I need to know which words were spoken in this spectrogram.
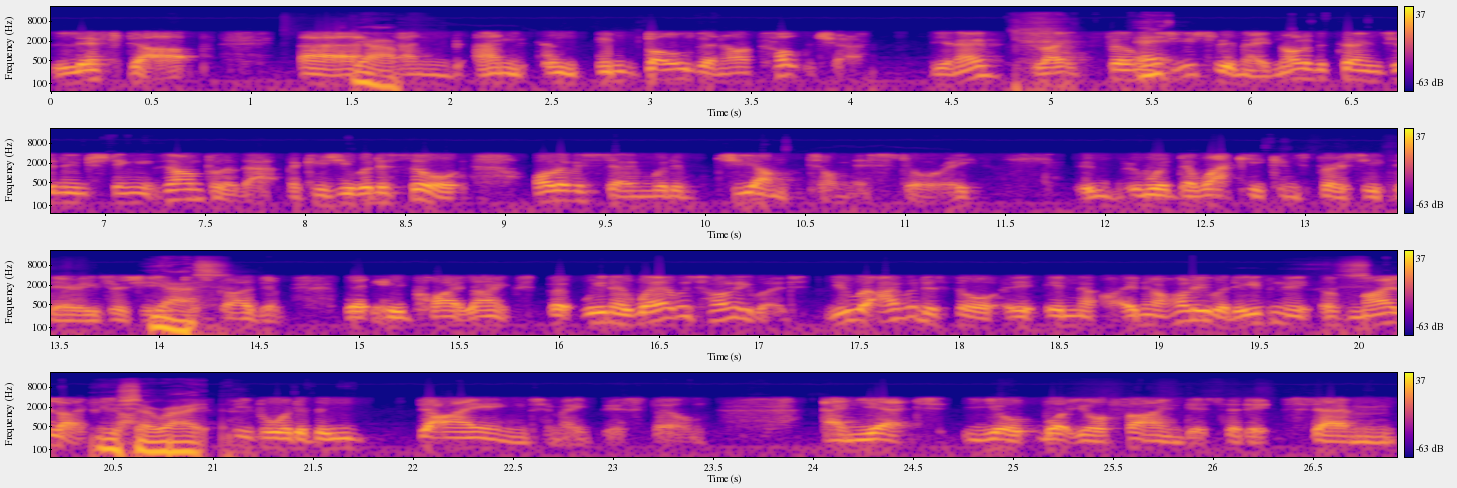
lift up, uh, yeah. and, and and embolden our culture. You know, like films and, used to be made. And Oliver Stone's an interesting example of that because you would have thought Oliver Stone would have jumped on this story with the wacky conspiracy theories, as you yes. described them, that he quite likes. But you know, where was Hollywood? You, I would have thought in in a Hollywood, even of my lifetime, you're so right. People would have been dying to make this film and yet you'll, what you'll find is that it's um,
